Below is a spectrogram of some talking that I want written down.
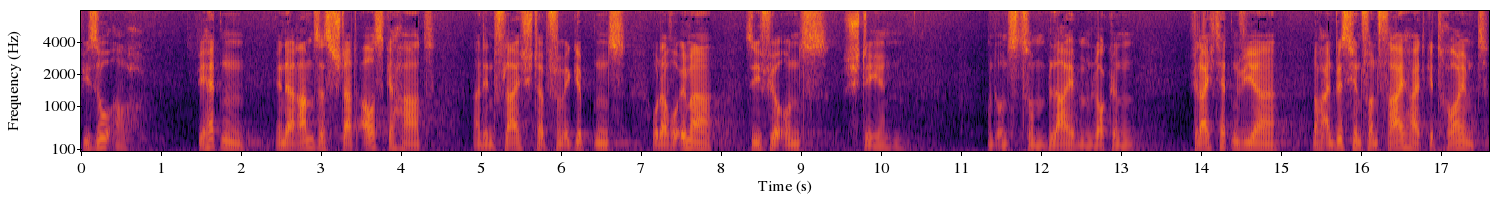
Wieso auch? Wir hätten in der Ramsesstadt ausgeharrt an den Fleischtöpfen Ägyptens oder wo immer sie für uns stehen und uns zum Bleiben locken. Vielleicht hätten wir noch ein bisschen von Freiheit geträumt.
